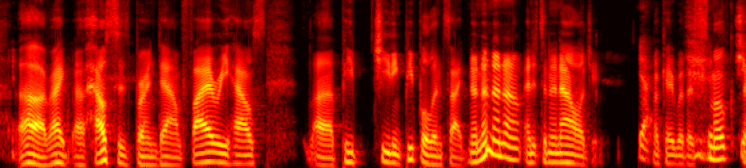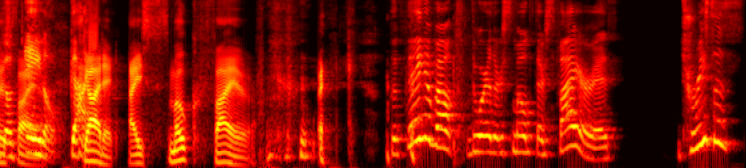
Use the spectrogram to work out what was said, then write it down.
ah, right, a house is burned down, fiery house, uh, pe- cheating people inside. No, no, no, no, and it's an analogy. Yeah. Okay, where there's smoke, she there's goes fire. anal. Got, Got it. I smoke fire. The thing about where there's smoke, there's fire is Teresa's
